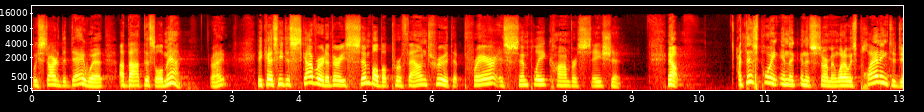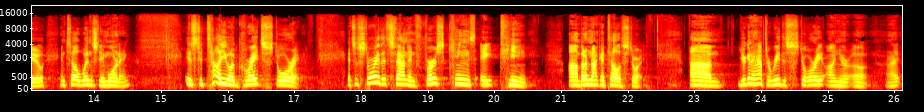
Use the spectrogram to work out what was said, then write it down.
we started the day with about this old man, right? Because he discovered a very simple but profound truth that prayer is simply conversation. Now, at this point in the, in the sermon, what I was planning to do until Wednesday morning is to tell you a great story. It's a story that's found in 1 Kings 18, um, but I'm not going to tell the story. Um, you're going to have to read the story on your own, all right?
